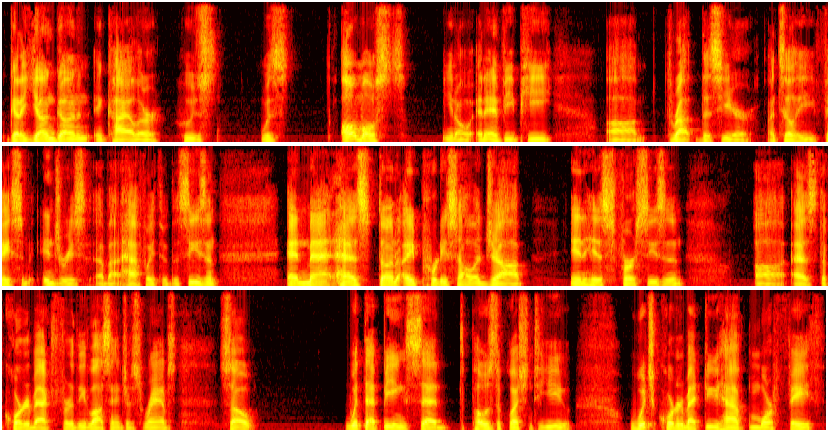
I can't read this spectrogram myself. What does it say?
We got a young gun in Kyler who's was almost you know an MVP um, throughout this year until he faced some injuries about halfway through the season. And Matt has done a pretty solid job in his first season uh, as the quarterback for the Los Angeles Rams. So with that being said, to pose the question to you, which quarterback do you have more faith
